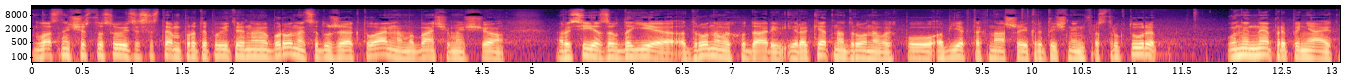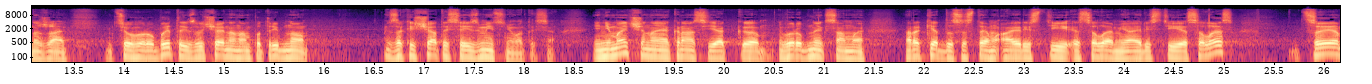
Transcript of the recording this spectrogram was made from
власне, що стосується систем протиповітряної оборони, це дуже актуально. Ми бачимо, що Росія завдає дронових ударів і ракетно-дронових по об'єктах нашої критичної інфраструктури. Вони не припиняють, на жаль, цього робити. І, звичайно, нам потрібно захищатися і зміцнюватися. І Німеччина, якраз як е, виробник саме ракет до систем IRIS-T, SLM і IRIS-T, SLS, це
